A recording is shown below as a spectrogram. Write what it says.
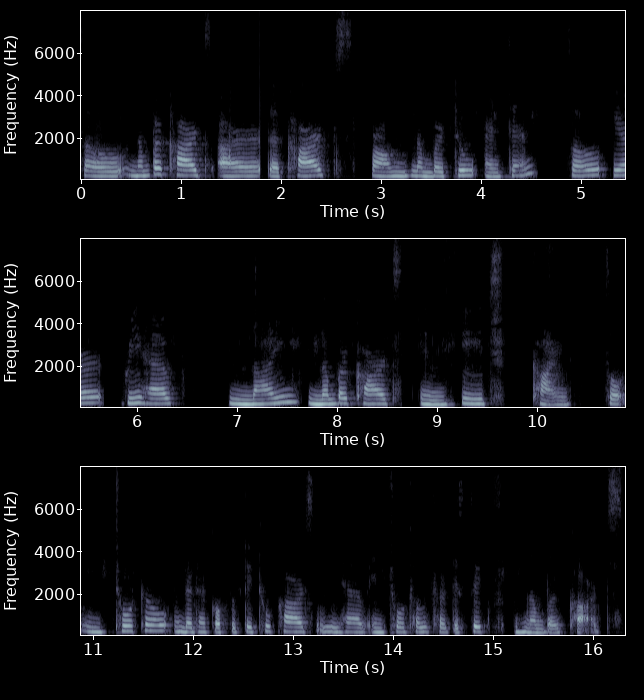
So number cards are the cards from number 2 and 10. So here we have 9 number cards in each kind. So in total in the deck of 52 cards we have in total 36 number cards.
